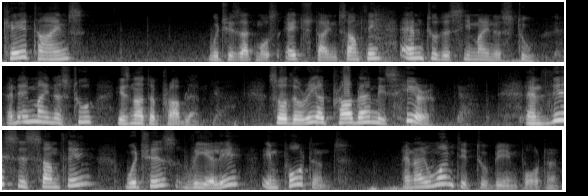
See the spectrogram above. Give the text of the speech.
k times, which is at most h times something, m to the c minus 2. And n minus 2 is not a problem. Yeah. So the real problem is here. Yeah. And this is something which is really important. And I want it to be important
